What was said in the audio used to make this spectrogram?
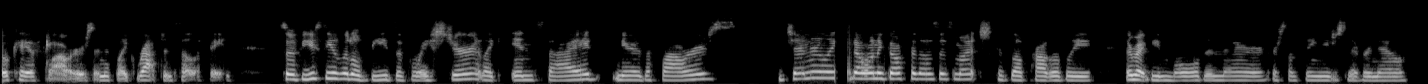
bouquet of flowers and it's like wrapped in cellophane. So if you see little beads of moisture like inside near the flowers, generally don't want to go for those as much because they'll probably there might be mold in there or something. You just never know.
